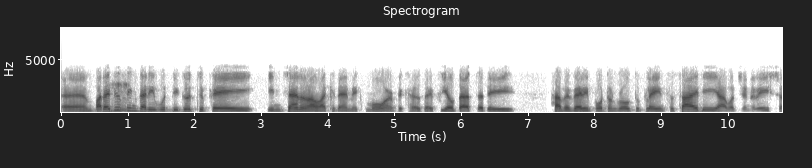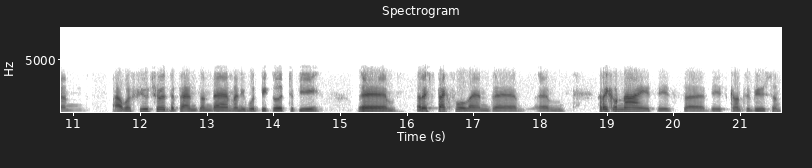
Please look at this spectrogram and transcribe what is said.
Um, but I do mm-hmm. think that it would be good to pay, in general, academic more because I feel that uh, they have a very important role to play in society. Our generation, our future depends on them, and it would be good to be um, respectful and uh, um, recognize this uh, this contribution.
